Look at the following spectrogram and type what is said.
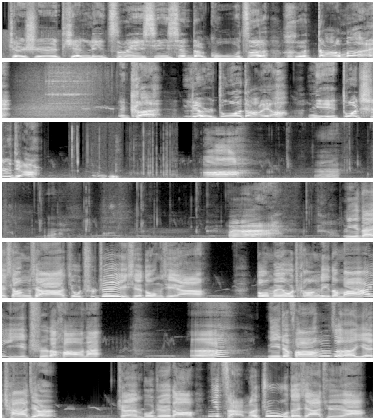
这是田里最新鲜的谷子和大麦，看粒儿多大呀！你多吃点儿。啊，嗯，嗯。你在乡下就吃这些东西啊，都没有城里的蚂蚁吃的好呢。嗯，你这房子也差劲儿，真不知道你怎么住得下去啊？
